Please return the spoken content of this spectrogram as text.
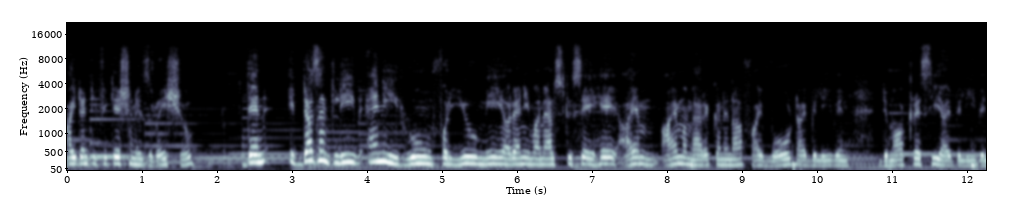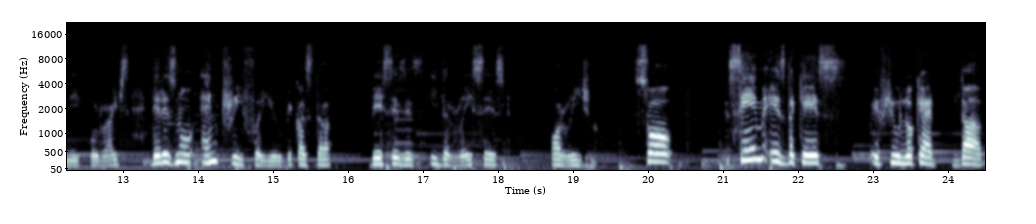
identification is racial, then it doesn't leave any room for you me or anyone else to say hey i am i am american enough. I vote. I believe in democracy. I believe in equal rights. There is no entry for you because the basis is either racist or regional. So same is the case if you look at the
